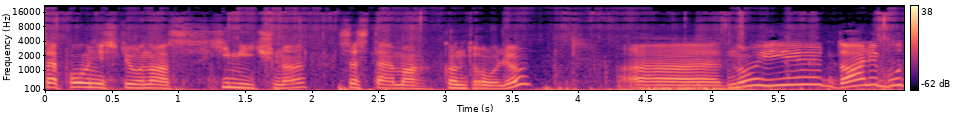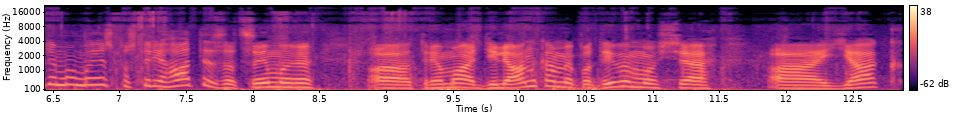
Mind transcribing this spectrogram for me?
Це повністю у нас хімічна система контролю. Е, Ну і далі будемо ми спостерігати за цими е, трьома ділянками. Подивимося, е, як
